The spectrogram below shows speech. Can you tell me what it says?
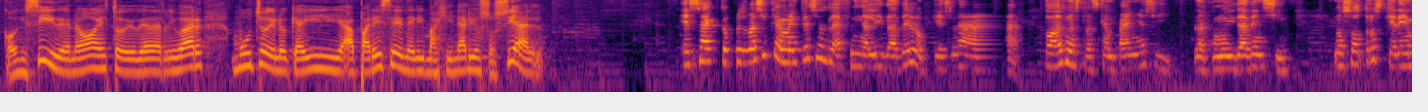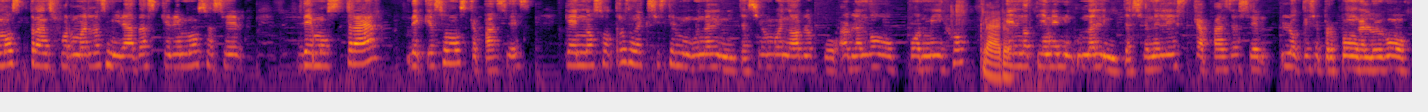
coincide, ¿no? Esto de, derribar mucho de lo que ahí aparece en el imaginario social. Exacto, pues básicamente esa es la finalidad de lo que es la todas nuestras campañas y la comunidad en sí. Nosotros queremos transformar las miradas, queremos hacer demostrar de que somos capaces, que en nosotros no existe ninguna limitación. Bueno, hablo hablando por mi hijo, claro. él no tiene ninguna limitación, él es capaz de hacer lo que se proponga. Luego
